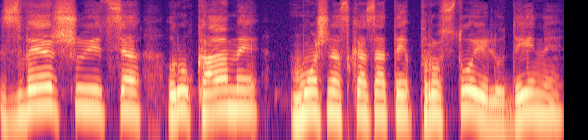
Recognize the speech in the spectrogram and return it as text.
звершується руками, можна сказати, простої людини,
